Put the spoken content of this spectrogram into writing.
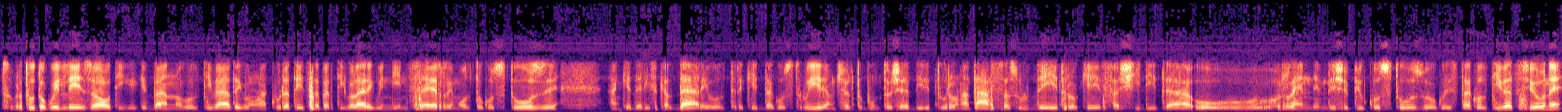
soprattutto quelle esotiche che vanno coltivate con un'accuratezza particolare, quindi in serre molto costose, anche da riscaldare oltre che da costruire, a un certo punto c'è addirittura una tassa sul vetro che facilita o rende invece più costoso questa coltivazione,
